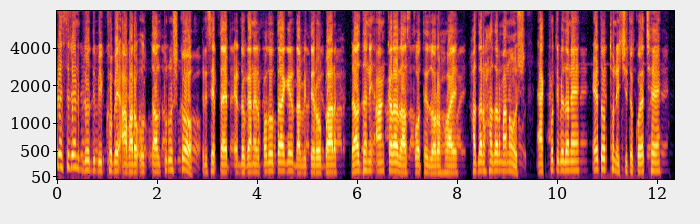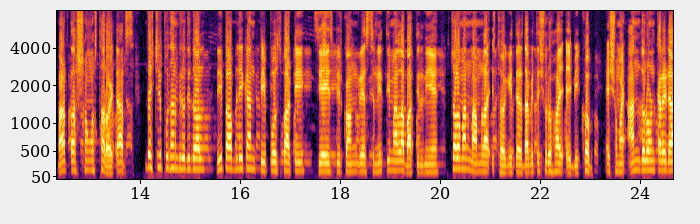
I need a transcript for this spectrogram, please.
প্রেসিডেন্ট বিরোধী বিক্ষোভে আবারও উত্তাল তুরস্ক। রিসেপ তাইপ এরদোগানের পদত্যাগের দাবিতে রোববার রাজধানী আঙ্কারা রাজপথে জড়ো হয় হাজার হাজার মানুষ। এক প্রতিবেদনে এ তথ্য নিশ্চিত করেছে বার্তা সংস্থা রয়টার্স। দেশটির প্রধান বিরোধী দল রিপাবলিকান পিপলস পার্টি, সিএইচপির কংগ্রেস নীতিমালা বাতিল নিয়ে চলমান মামলা স্থগিতের দাবিতে শুরু হয় এই বিক্ষোভ। এ সময় আন্দোলনকারীরা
